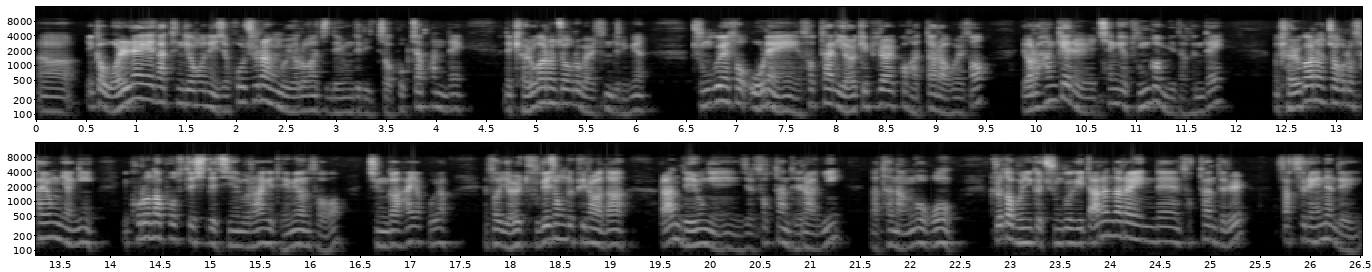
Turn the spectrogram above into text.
어, 그러니까 원래 같은 경우는 이제 호주랑 뭐 여러 가지 내용들이 있죠. 복잡한데, 근데 결과론적으로 말씀드리면 중국에서 올해 석탄이 10개 필요할 것 같다라고 해서 11개를 챙겨둔 겁니다. 근데 결과론적으로 사용량이 코로나 포스트 시대 진입을 하게 되면서 증가하였고요. 그래서 12개 정도 필요하다라는 내용의 이제 석탄 대란이 나타난 거고, 그러다 보니까 중국이 다른 나라에 있는 석탄들을 싹쓸이 했는데,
